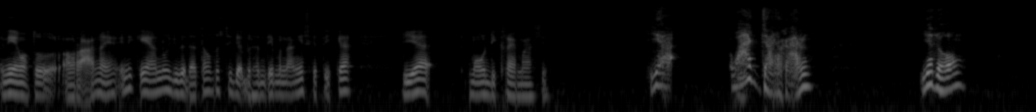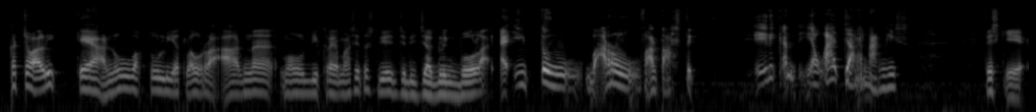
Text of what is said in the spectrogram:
ini yang waktu Laura ya ini Keanu juga datang terus tidak berhenti menangis ketika dia mau dikremasi. Ya wajar kan Iya dong. Kecuali Keanu waktu lihat Laura Anna mau dikremasi terus dia jadi juggling bola. Eh itu baru fantastik. Ini kan ya wajar nangis. Terus kayak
